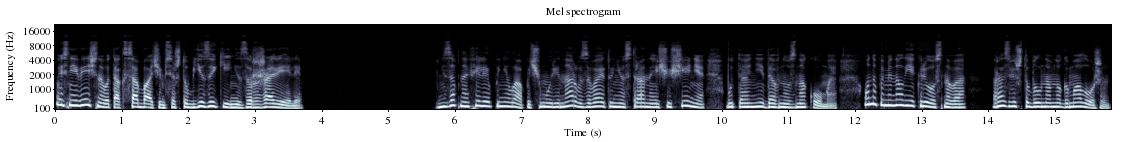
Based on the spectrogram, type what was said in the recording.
Мы с ней вечно вот так собачимся, чтобы языки не заржавели». Внезапно Офелия поняла, почему Ренар вызывает у нее странное ощущение, будто они давно знакомы. Он напоминал ей крестного, разве что был намного моложе.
